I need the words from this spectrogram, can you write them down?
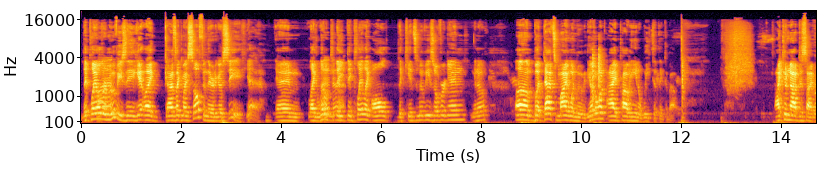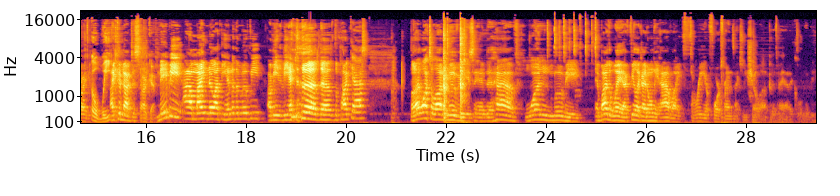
they play older Uh, movies, and you get like guys like myself in there to go see. Yeah, and like little they, they play like all the kids movies over again, you know. Um, but that's my one movie. The other one, I probably need a week to think about. I could not decide right now. a week. I could not decide. Okay. Maybe I might know at the end of the movie. I mean, at the end of the, the, the podcast. But I watch a lot of movies, and to have one movie. And by the way, I feel like I'd only have like three or four friends actually show up if I had a cool movie.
